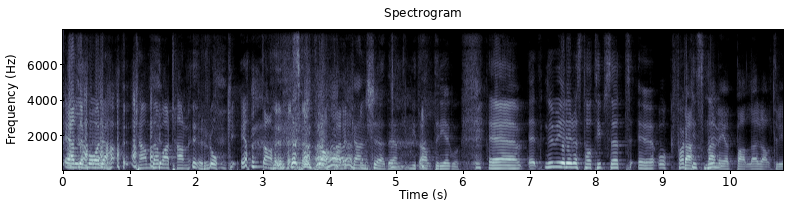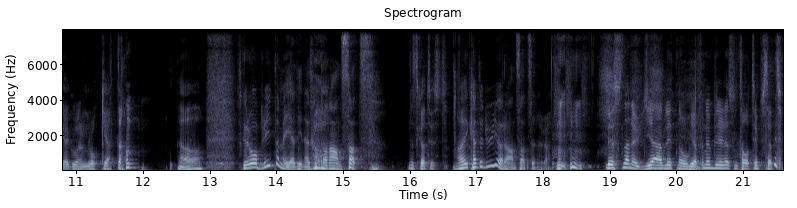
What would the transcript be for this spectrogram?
eller var det, kan det ha varit han Rock-ettan som pratade? Ja, kanske, den, mitt alter ego. Eh, nu är det resultattipset eh, och faktiskt Batman nu... är ett ballare alter ego än Rockettan. Ja. Ska du avbryta mig Edin? Jag ska ta en ansats. Nu ska jag tyst. Nej, kan inte du göra ansatsen nu då? Lyssna nu jävligt noga för nu blir det resultattipset.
